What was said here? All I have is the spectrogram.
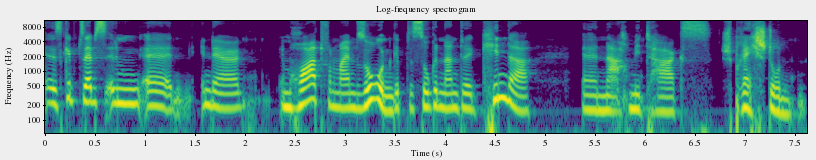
Es gibt selbst im, äh, in der, im Hort von meinem Sohn gibt es sogenannte Kindernachmittagssprechstunden.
